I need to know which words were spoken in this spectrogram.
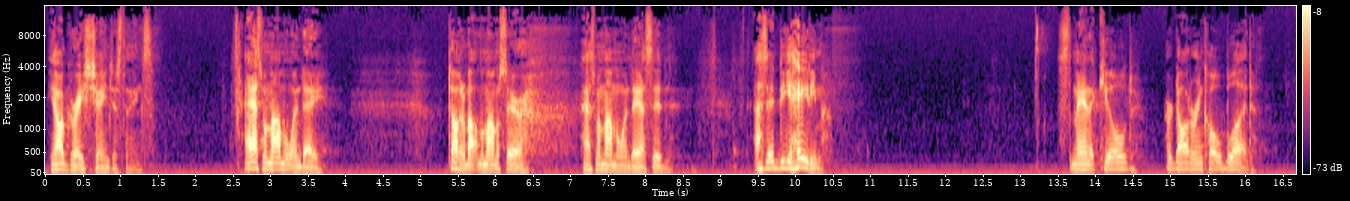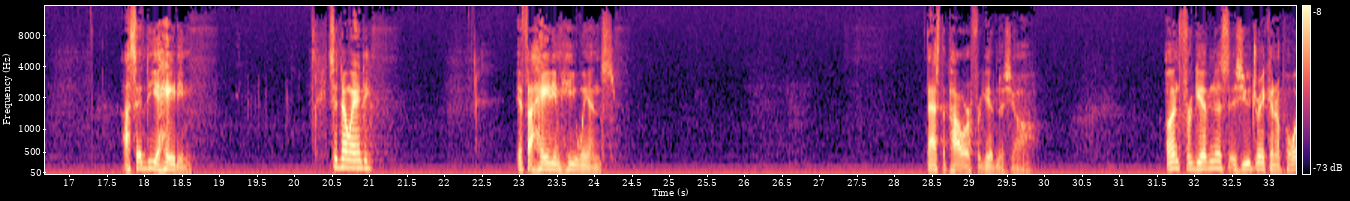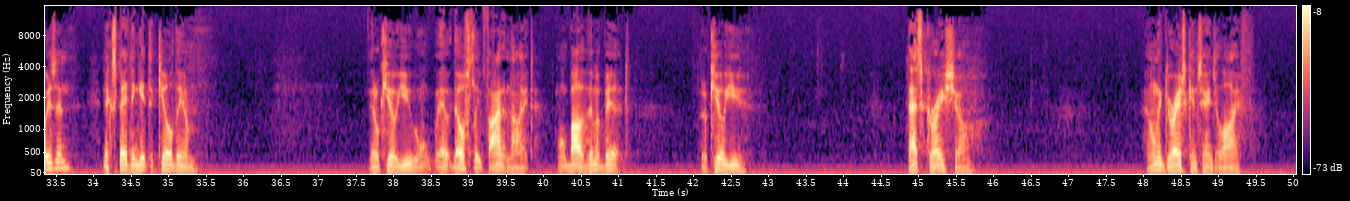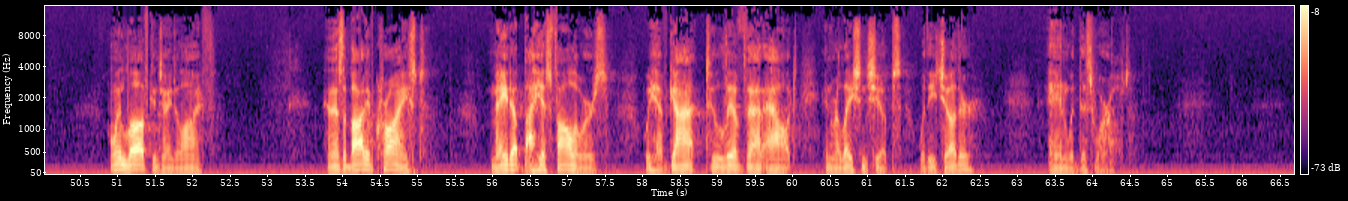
Y'all, grace changes things. I asked my mama one day talking about my mama Sarah. I asked my mama one day, I said, I said, Do you hate him? It's the man that killed her daughter in cold blood. I said, Do you hate him? He said, No, Andy. If I hate him, he wins. That's the power of forgiveness, y'all. Unforgiveness is you drinking a poison and expecting it to kill them. It'll kill you. They'll sleep fine at night. Won't bother them a bit. It'll kill you. That's grace, y'all. Only grace can change a life. Only love can change a life. And as the body of Christ, made up by his followers, we have got to live that out in relationships with each other and with this world.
